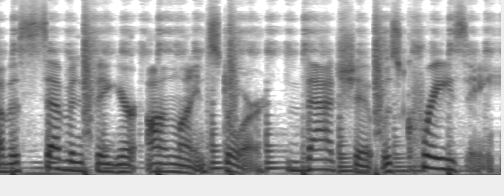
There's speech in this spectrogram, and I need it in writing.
of a seven figure online store. That shit was crazy.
